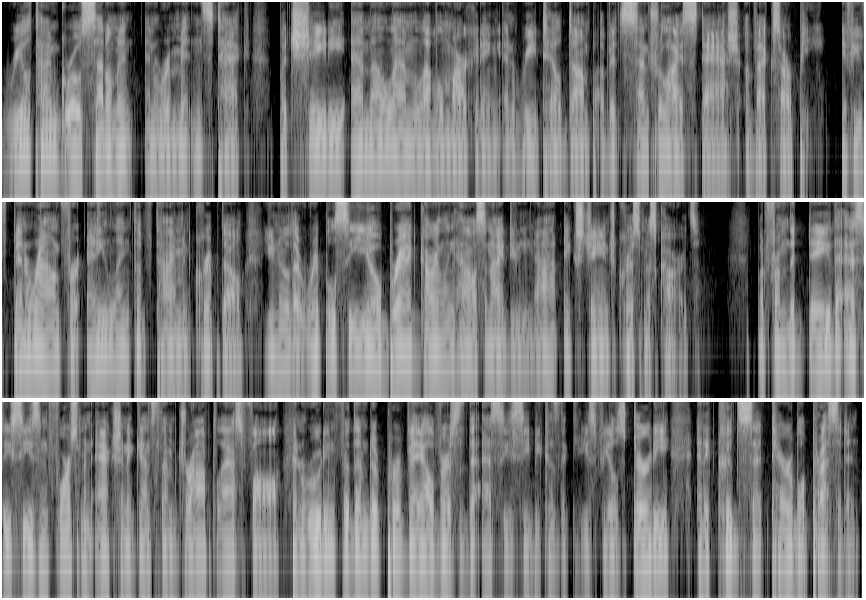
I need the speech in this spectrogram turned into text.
real time gross settlement and remittance tech, but shady MLM level marketing and retail dump of its centralized stash of XRP. If you've been around for any length of time in crypto, you know that Ripple CEO Brad Garlinghouse and I do not exchange Christmas cards. But from the day the SEC's enforcement action against them dropped last fall, I've been rooting for them to prevail versus the SEC because the case feels dirty and it could set terrible precedent.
